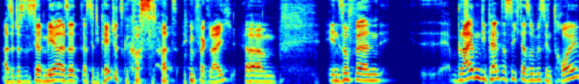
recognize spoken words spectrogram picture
Also das ist ja mehr, als er, als er die Patriots gekostet hat im Vergleich. Ähm, insofern bleiben die Panthers sich da so ein bisschen treu.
